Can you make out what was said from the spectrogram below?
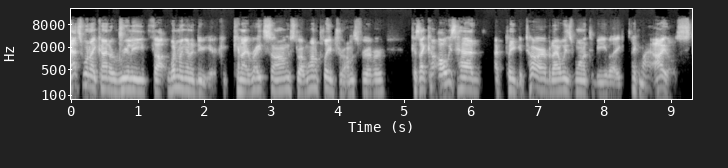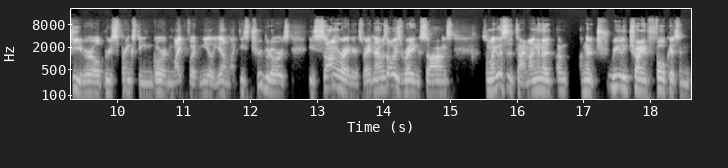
that's when I kind of really thought, what am I going to do here? Can I write songs? Do I want to play drums forever? Because I always had, I played guitar, but I always wanted to be like, like my idols, Steve Earle, Bruce Springsteen, Gordon Lightfoot, Neil Young, like these troubadours, these songwriters, right? And I was always writing songs. So I'm like, this is the time. I'm gonna, I'm, I'm gonna tr- really try and focus and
